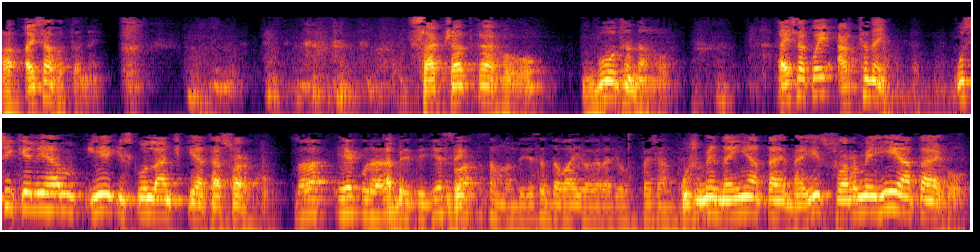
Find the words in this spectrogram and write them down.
हाँ, ऐसा होता नहीं साक्षात्कार हो बोध न हो ऐसा कोई अर्थ नहीं। उसी के लिए हम ये इसको लॉन्च किया था स्वर को। एक उदाहरण दे दीजिए स्वास्थ्य संबंधी जैसे दवाई वगैरह जो पहचानते हैं। उसमें नहीं आता है भाई स्वर में ही आता है वो।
